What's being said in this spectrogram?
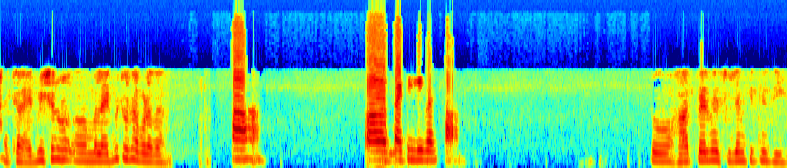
अच्छा एडमिशन मतलब एडमिट होना पड़ा था? हाँ हाँ। और फैटी लीवर था। तो हाथ पैर में सूजन कितनी थी?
